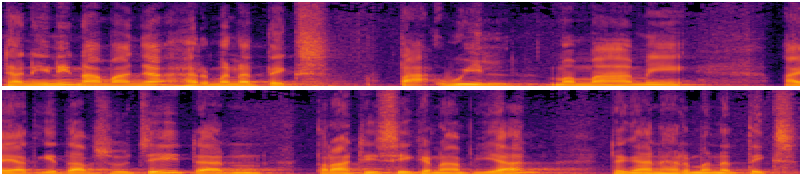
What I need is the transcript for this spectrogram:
dan ini namanya hermeneutics, takwil, memahami ayat kitab suci dan tradisi kenabian dengan hermeneutics.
